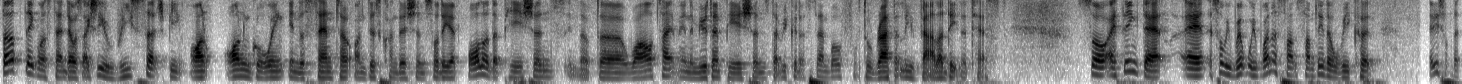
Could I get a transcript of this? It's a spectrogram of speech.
third thing was that there was actually research being on, ongoing in the center on this condition. So they had all of the patients, the, the wild type and the mutant patients that we could assemble for, to rapidly validate the test. So I think that, and so we, we wanted some, something that we could, at least from the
